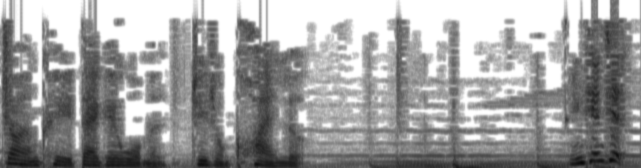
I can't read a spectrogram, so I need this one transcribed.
照样可以带给我们这种快乐。明天见。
